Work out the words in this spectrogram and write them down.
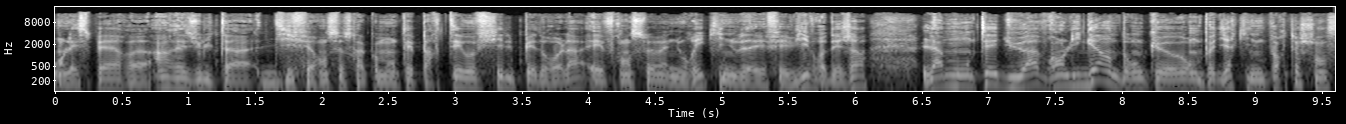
on l'espère, un résultat différent. Ce sera commenté par Théophile Pedrola et François Manoury qui nous avaient fait vivre déjà la montée du Havre en Ligue 1. Donc euh, on peut dire qu'il nous porte chance.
